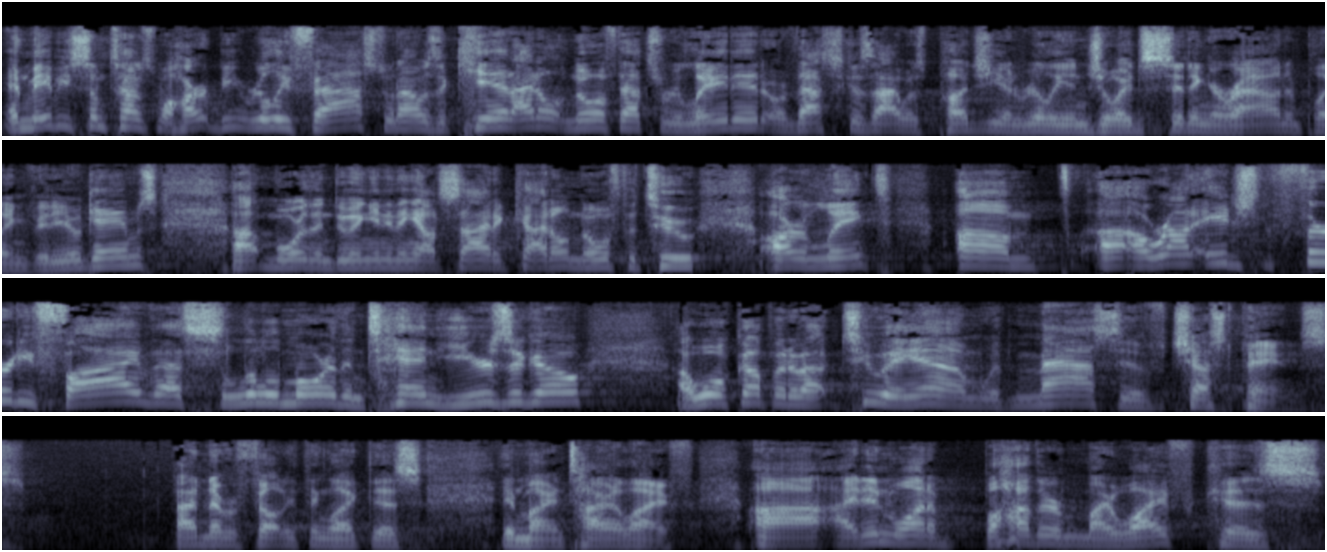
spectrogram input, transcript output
and maybe sometimes my heart beat really fast when I was a kid. I don't know if that's related or that's because I was pudgy and really enjoyed sitting around and playing video games uh, more than doing anything outside. I don't know if the two are linked. Um, uh, around age 35, that's a little more than 10 years ago, I woke up at about 2 a.m. with massive chest pains. I'd never felt anything like this in my entire life. Uh, I didn't want to bother my wife because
